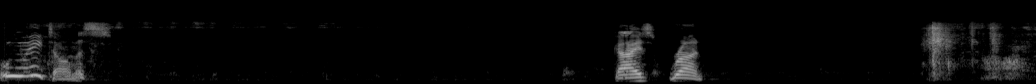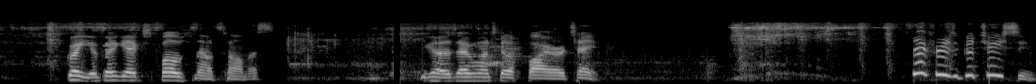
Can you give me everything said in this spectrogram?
Oh, hey, Thomas. Guys, run. Great, you're gonna get exposed now, Thomas. Because everyone's gonna fire a tank. This actually is a good chase scene.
